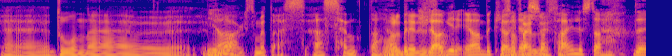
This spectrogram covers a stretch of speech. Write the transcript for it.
eh, eh, dronelag Ja. som heter As- Ascenta. Ja, du beklager, ja, beklager jeg sa feil i stad. Det,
